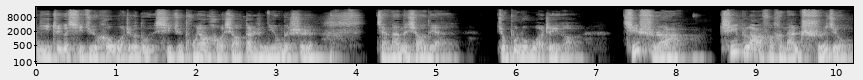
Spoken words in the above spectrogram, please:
你这个喜剧和我这个东喜剧同样好笑，但是你用的是简单的笑点，就不如我这个？其实啊，cheap laugh 很难持久。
